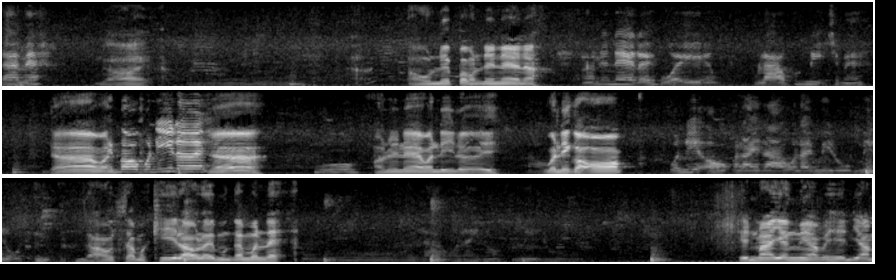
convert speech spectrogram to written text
ได้ไหม ได้ เอาเนี่ยปังแน่ๆนะ เอาแน่ๆเลยหวยลาวพรุ่งนี้ใช่ไหมจ้าวันไปบอกวันนี้เลยเออโอ้เอาแน่ๆวันนี้เลยเอาวันนี้ก็ออก วันนี้ออกอะไรลาวอะไรไม่รู้ไม่รู้ เราสามัคคีเราอะไรเหมือนกันมันแหละโอ้ยลาวอะไรเนาะไม่รู้เห็นมายังเนี่ยไปเห็นยัง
